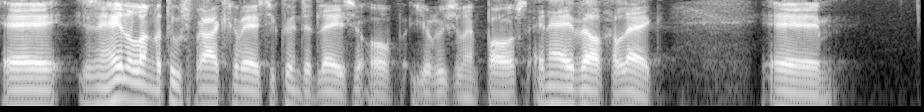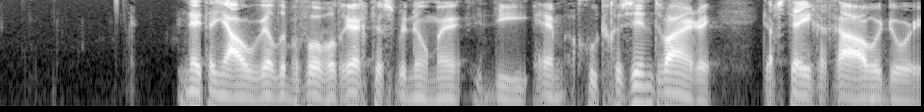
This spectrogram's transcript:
Het is een hele lange toespraak geweest, u kunt het lezen op Jeruzalem Post. En hij heeft wel gelijk. Uh, Netanyahu wilde bijvoorbeeld rechters benoemen die hem goedgezind waren. Dat is tegengehouden door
